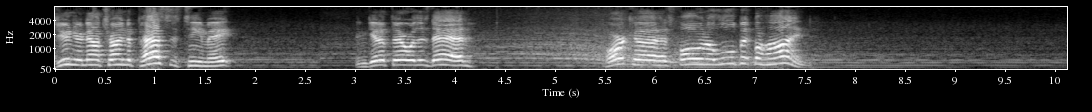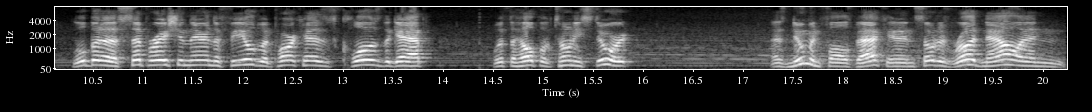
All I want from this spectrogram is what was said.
Jr. now trying to pass his teammate and get up there with his dad. Park uh, has fallen a little bit behind. A little bit of separation there in the field, but Park has closed the gap with the help of Tony Stewart. As Newman falls back, and so does Rudd now, and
